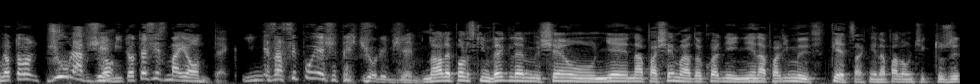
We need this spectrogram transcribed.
no to dziura w ziemi, no, to też jest majątek i nie zasypuje się tej dziury w ziemi. No ale polskim węglem się nie napasiemy, a dokładniej nie napalimy w piecach, nie napalą ci, którzy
